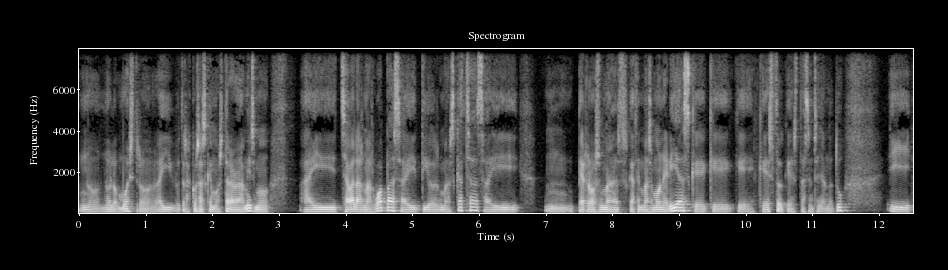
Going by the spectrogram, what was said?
no, no lo muestro. Hay otras cosas que mostrar ahora mismo. Hay chavalas más guapas, hay tíos más cachas, hay mm, perros más que hacen más monerías que, que, que, que esto que estás enseñando tú. Y,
